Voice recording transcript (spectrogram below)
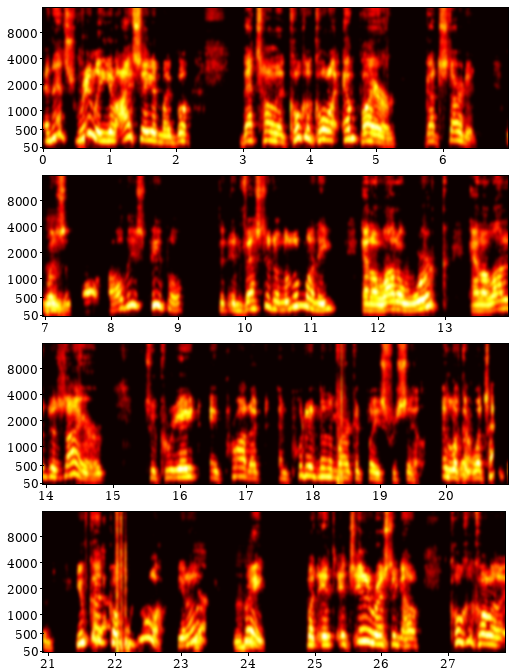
and that's really, you know, I say in my book, that's how the Coca-Cola empire got started. Was Mm. all, all these people that invested a little money and a lot of work and a lot of desire to create a product and put it in the marketplace for sale. And look Wow. at what's happened. You've got Yeah. Coca-Cola, you know? Yeah. Mhm. Great. But it, it's interesting how Coca Cola,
